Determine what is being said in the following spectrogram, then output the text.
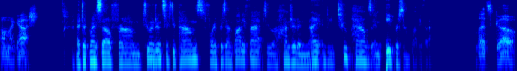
Oh my gosh. I took myself from 260 pounds, 40% body fat, to 192 pounds and 8% body fat. Let's go.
